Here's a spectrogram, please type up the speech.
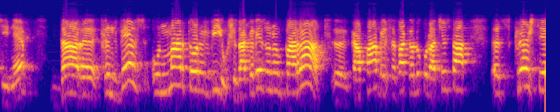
ține, dar uh, când vezi un martor viu și dacă vezi un împărat capabil să facă lucrul acesta, îți crește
